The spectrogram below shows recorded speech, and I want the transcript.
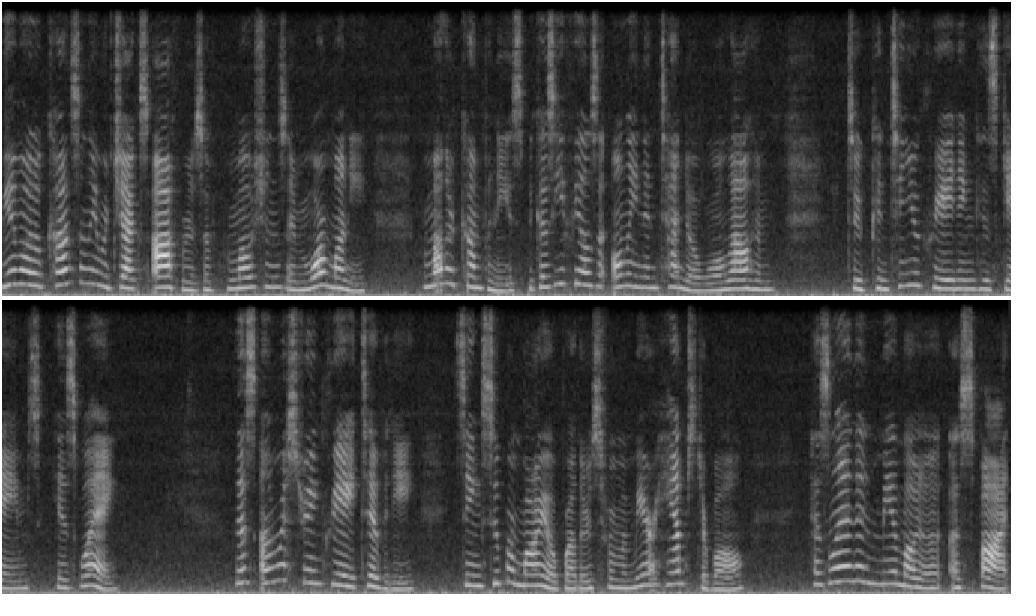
Miyamoto constantly rejects offers of promotions and more money from other companies because he feels that only Nintendo will allow him to continue creating his games his way. This unrestrained creativity, seeing Super Mario Bros. from a mere hamster ball, has landed Miyamoto a spot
